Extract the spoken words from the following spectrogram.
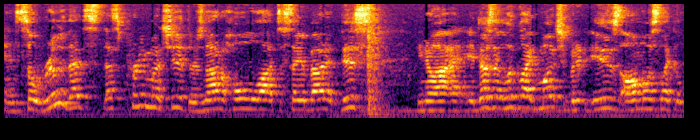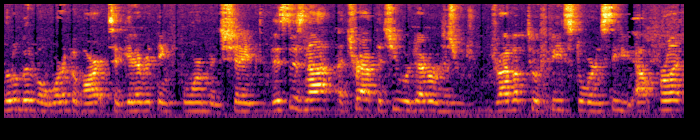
and so really that's that's pretty much it. There's not a whole lot to say about it. This, you know, I, it doesn't look like much, but it is almost like a little bit of a work of art to get everything formed and shaped. This is not a trap that you would ever just drive up to a feed store and see out front.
